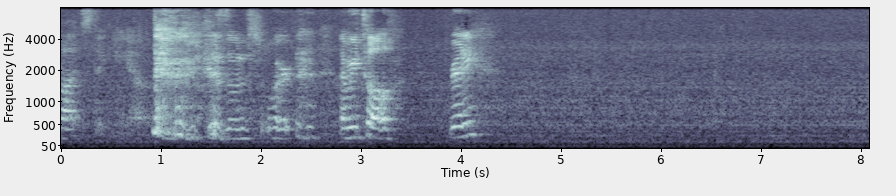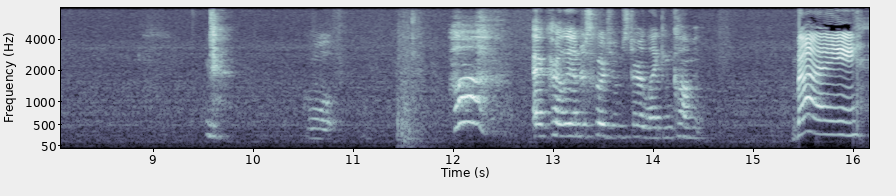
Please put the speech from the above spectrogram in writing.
butt sticking out? Because I'm short. I mean tall. Ready? Cool. At Carly underscore Gymstar, like and comment. Bye.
